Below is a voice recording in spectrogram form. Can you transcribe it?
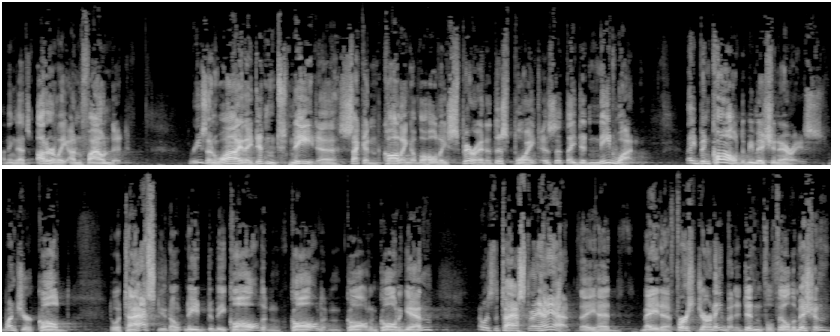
I think that's utterly unfounded. The reason why they didn't need a second calling of the Holy Spirit at this point is that they didn't need one. They'd been called to be missionaries. Once you're called to a task, you don't need to be called and called and called and called again. That was the task they had. They had made a first journey, but it didn't fulfill the mission.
